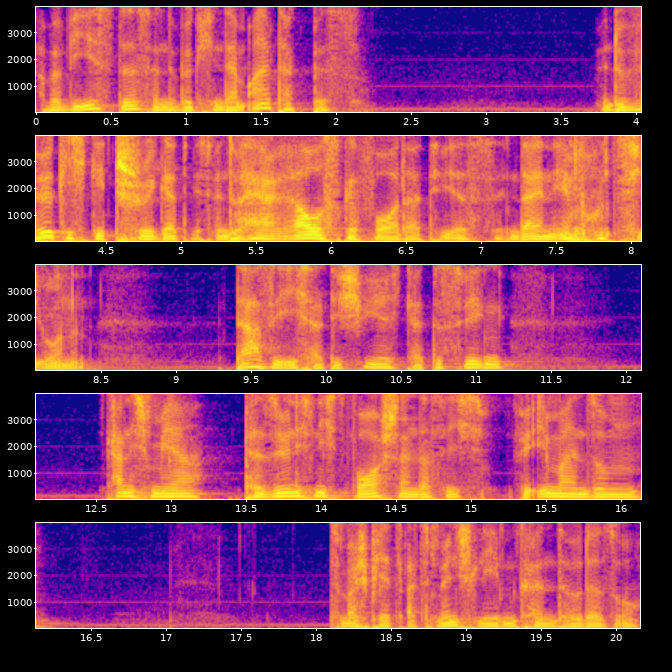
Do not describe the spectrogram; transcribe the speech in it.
Aber wie ist es, wenn du wirklich in deinem Alltag bist? Wenn du wirklich getriggert bist, wenn du herausgefordert wirst in deinen Emotionen. Da sehe ich halt die Schwierigkeit. Deswegen kann ich mir persönlich nicht vorstellen, dass ich für immer in so einem, zum Beispiel jetzt als Mönch leben könnte oder so.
